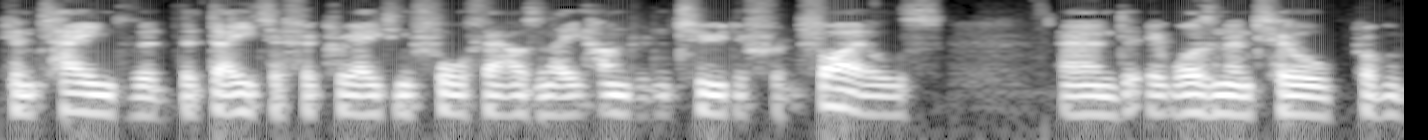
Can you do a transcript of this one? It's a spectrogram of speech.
contained the, the data for creating 4,802 different files. And it wasn't until probably,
